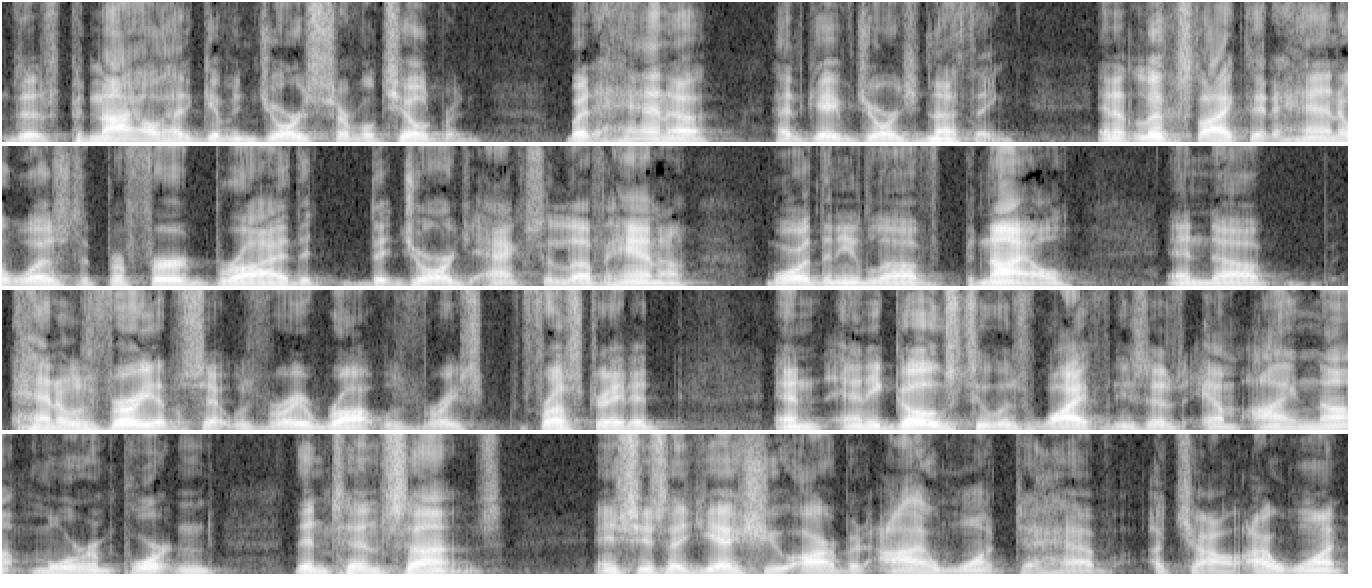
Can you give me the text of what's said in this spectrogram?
this Peniel had given George several children, but Hannah had gave George nothing. And it looks like that Hannah was the preferred bride, that, that George actually loved Hannah more than he loved Peniel. And uh, Hannah was very upset, was very wrought, was very frustrated. And, and he goes to his wife and he says, Am I not more important than 10 sons? And she said, Yes, you are, but I want to have a child. I want,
